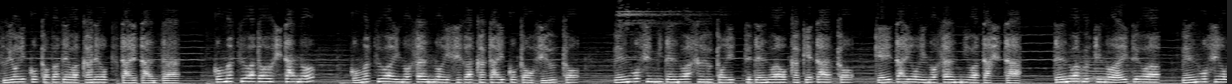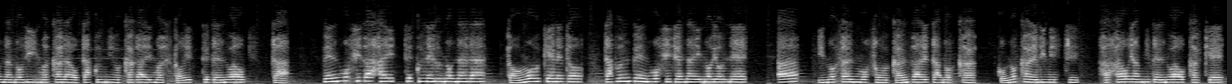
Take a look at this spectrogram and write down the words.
強い言葉で別れを伝えたんだ。小松はどうしたの？小松は井野さんの意志が固いことを知ると、弁護士に電話すると言って電話をかけた後、携帯を井野さんに渡した。電話口の相手は、弁護士を名乗り今からお宅に伺いますと言って電話を切った。弁護士が入ってくれるのなら、と思うけれど、多分弁護士じゃないのよね。ああ、井野さんもそう考えたのか、この帰り道、母親に電話をかけ、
